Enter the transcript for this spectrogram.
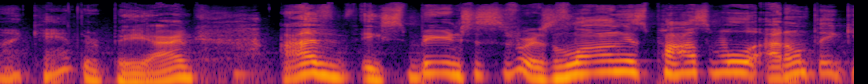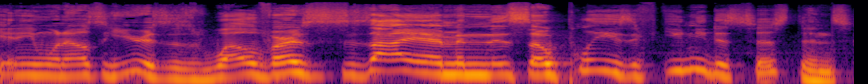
lycanthropy. I I've experienced this for as long as possible. I don't think anyone else here is as well versed as I am in this. So please, if you need assistance,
